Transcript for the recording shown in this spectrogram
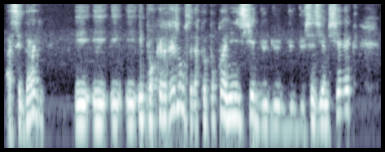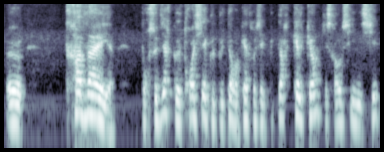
assez dingues. Et, et, et, et pour quelle raison? C'est-à-dire que pourquoi un initié du, du, du, XVIe siècle euh, travaille pour se dire que trois siècles plus tard ou quatre siècles plus tard, quelqu'un qui sera aussi initié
